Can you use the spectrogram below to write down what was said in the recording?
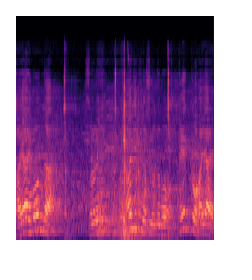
早いもんだ。それに兄貴の仕事も結構早い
